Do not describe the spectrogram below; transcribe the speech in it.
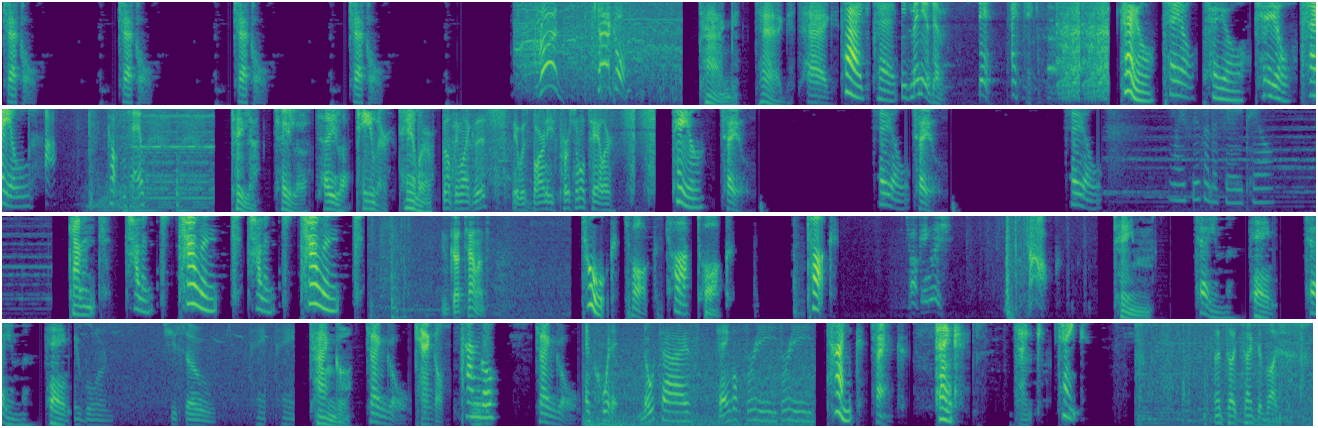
Cackle. cackle, cackle, cackle, cackle. Run! Tackle! Tag. Tag. Tag, Tag. Tag. Need many of them. There, ice tag. Tail. Tail. Tail. Tail. Tail. Cottontail. Tailor. Taylor, Taylor, Taylor. Taylor, Something like this. It was Barney's personal tailor. Tail. tail, Tail. tail, Tail. Life isn't a fairy tale. Talent. Talent. Talent. Talent. Talent. You've got talent. Talk. Talk. Talk. talk, Talk. Talk English. Talk. Tame. tame, Tame. tame, Tame. Newborn. She's so tame. Tame. Tangle. tangle, Tangle. Tangle. Tangle, And quit it. No ties. Tangle free. Free. Tank. tank, Tank. Tank. Tank. Anti-tank devices.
